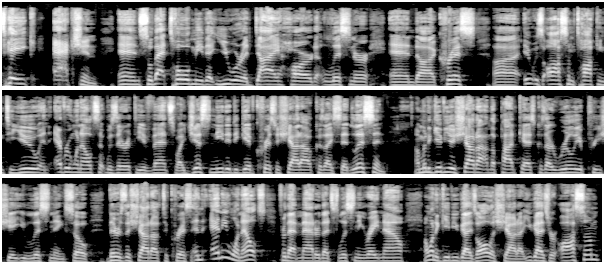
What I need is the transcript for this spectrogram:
take action. And so that told me that you were a die-hard listener. And uh, Chris, uh, it was awesome talking to you and everyone else that was there at the event. So I just needed to give Chris a shout out because I said, listen, I'm going to give you a shout out on the podcast because I really appreciate you listening. So there's a shout out to Chris and anyone else for that matter that's listening right now. I want to give you guys all a shout out. You guys are awesome.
